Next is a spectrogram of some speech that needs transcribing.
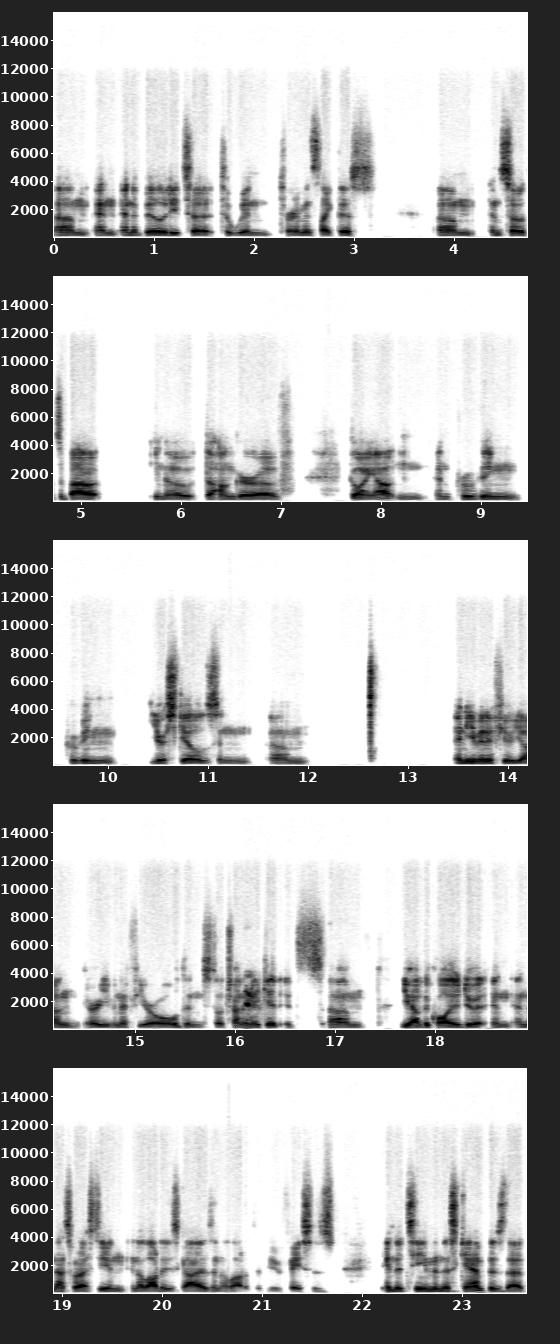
um, and and ability to to win tournaments like this. Um, and so it's about you know the hunger of going out and and proving proving your skills and um, and even if you're young or even if you're old and still trying to yeah. make it, it's um, you have the quality to do it. And and that's what I see in, in a lot of these guys and a lot of the new faces in the team in this camp is that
